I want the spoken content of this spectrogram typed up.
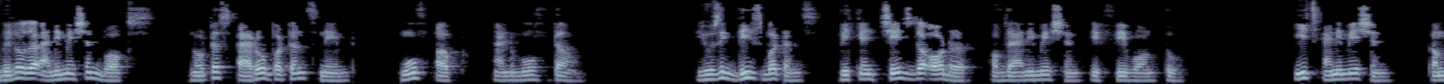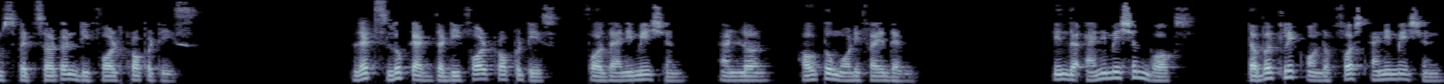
Below the animation box, notice arrow buttons named Move Up and Move Down. Using these buttons, we can change the order of the animation if we want to. Each animation comes with certain default properties. Let's look at the default properties for the animation and learn how to modify them. In the animation box, double-click on the first animation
